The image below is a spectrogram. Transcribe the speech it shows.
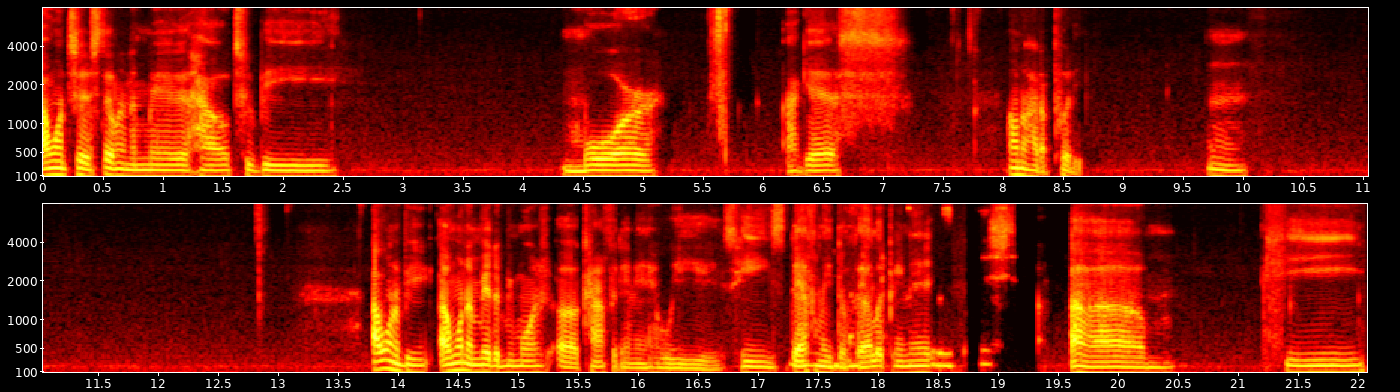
I want to instill in mid how to be more, I guess, I don't know how to put it. Mm. I want to be. I want Amir to be more uh, confident in who he is. He's definitely mm-hmm. developing it. Um, he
